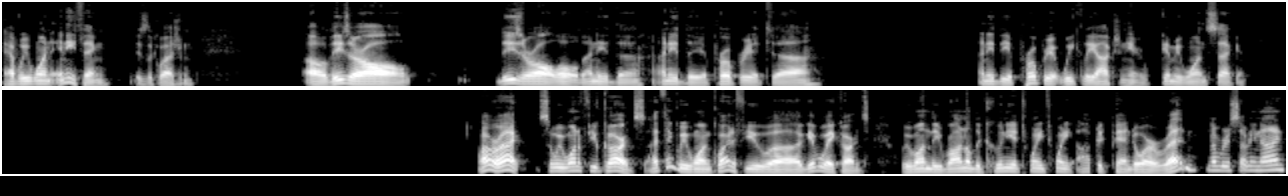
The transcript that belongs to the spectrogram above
Have we won anything? Is the question. Oh, these are all these are all old. I need the I need the appropriate uh I need the appropriate weekly auction here. Give me one second. All right. So we won a few cards. I think we won quite a few uh, giveaway cards. We won the Ronald Acuna 2020 Optic Pandora Red, number 79.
